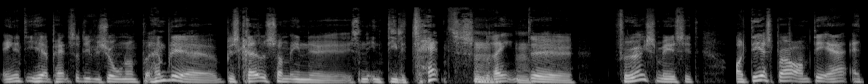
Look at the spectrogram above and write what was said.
en af de her panserdivisioner. Han bliver beskrevet som en, øh, sådan en dilettant, sådan mm. rent mm. Øh, føringsmæssigt. Og det, jeg spørger om, det er, at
